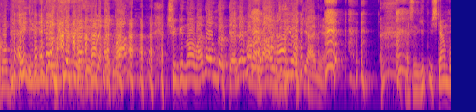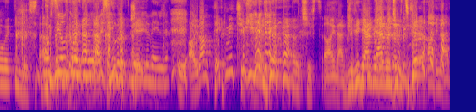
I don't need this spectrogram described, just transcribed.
Gobit'e 20 liralık yapıyorsun galiba. Çünkü normalde 14 TL falan daha ucuzu yok yani. ya şimdi gitmişken bol et diyeceksin. Porsiyon koyduruyor. Katılıyorum. belli Şey- belli. E, ayran tek mi çift mi? Çift. Aynen. Biri Çünkü gelmeden önce bitiyor. Aynen.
